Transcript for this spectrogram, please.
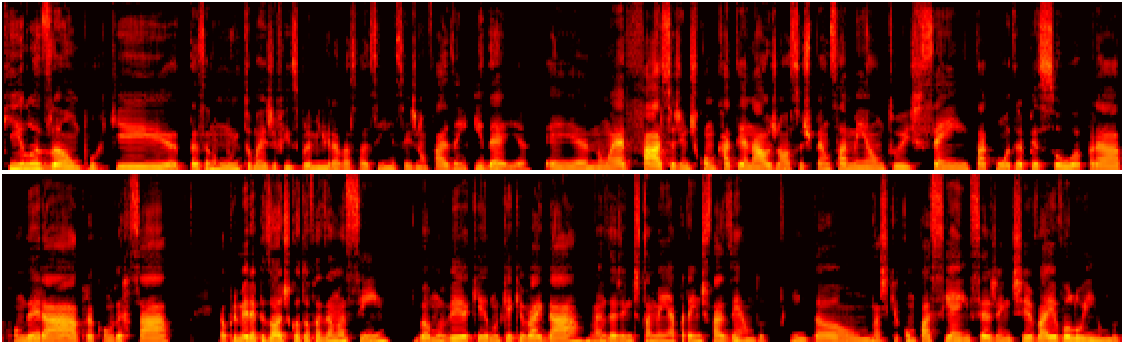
que ilusão, porque tá sendo muito mais difícil para mim gravar sozinha, vocês não fazem ideia. É, não é fácil a gente concatenar os nossos pensamentos sem estar tá com outra pessoa para ponderar, para conversar. É o primeiro episódio que eu tô fazendo assim. Vamos ver aqui no que, que vai dar, mas a gente também aprende fazendo. Então, acho que com paciência a gente vai evoluindo.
